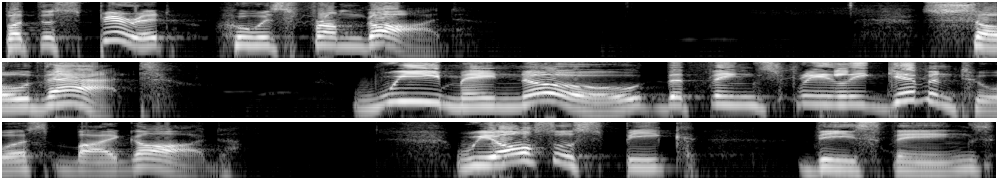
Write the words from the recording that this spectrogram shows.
but the Spirit who is from God, so that we may know the things freely given to us by God. We also speak these things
